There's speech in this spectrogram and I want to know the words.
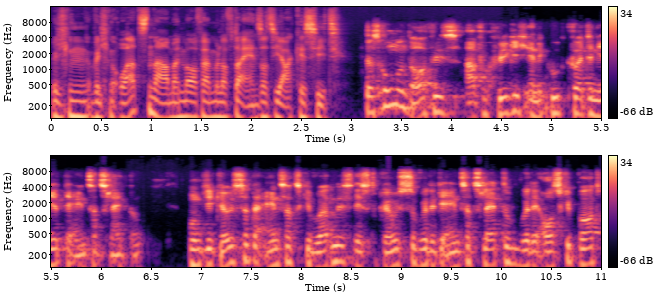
welchen, welchen Ortsnamen man auf einmal auf der Einsatzjacke sieht? Das Um und Auf ist einfach wirklich eine gut koordinierte Einsatzleitung. Und je größer der Einsatz geworden ist, desto größer wurde die Einsatzleitung, wurde ausgebaut,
